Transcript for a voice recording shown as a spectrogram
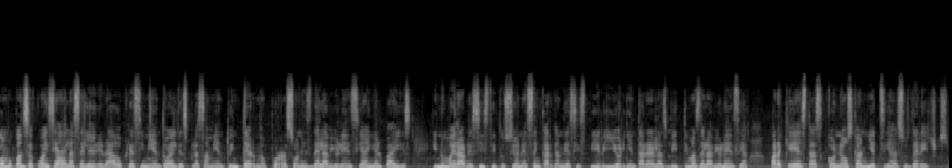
Como consecuencia del acelerado crecimiento del desplazamiento interno por razones de la violencia en el país, innumerables instituciones se encargan de asistir y orientar a las víctimas de la violencia para que éstas conozcan y exijan sus derechos.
